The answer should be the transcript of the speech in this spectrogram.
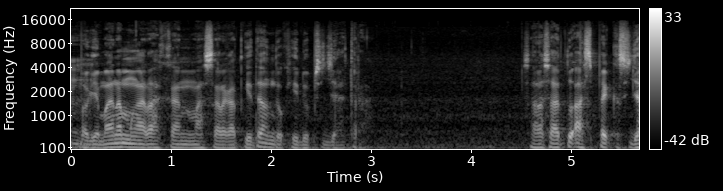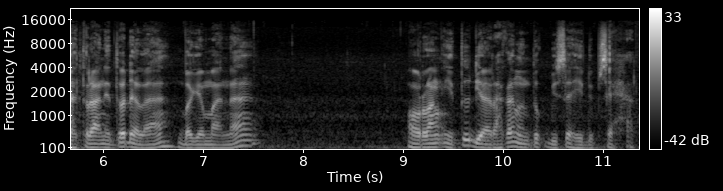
Bagaimana mengarahkan masyarakat kita untuk hidup sejahtera. Salah satu aspek kesejahteraan itu adalah bagaimana orang itu diarahkan untuk bisa hidup sehat.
